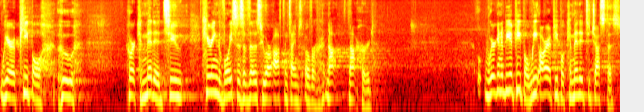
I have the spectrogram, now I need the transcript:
we are a people who, who are committed to hearing the voices of those who are oftentimes over, not, not heard. We're going to be a people, we are a people committed to justice.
